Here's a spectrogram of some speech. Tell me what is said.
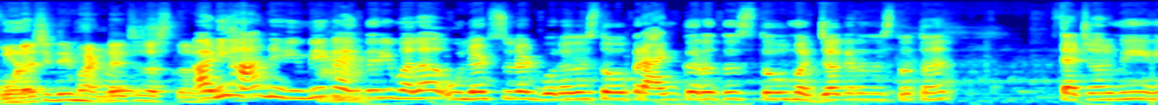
कोणाशी तरी भांडायचंच असतं. आणि हा नेहमी काहीतरी मला उलट सुलट बोलत असतो प्रँक करत असतो मज्जा करत असतो तर त्याच्यावर मी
